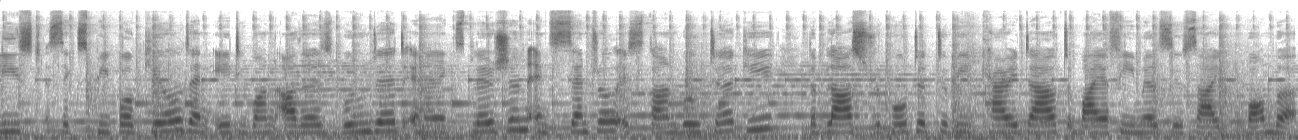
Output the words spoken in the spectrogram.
Least six people killed and 81 others wounded in an explosion in central Istanbul, Turkey. The blast reported to be carried out by a female suicide bomber.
